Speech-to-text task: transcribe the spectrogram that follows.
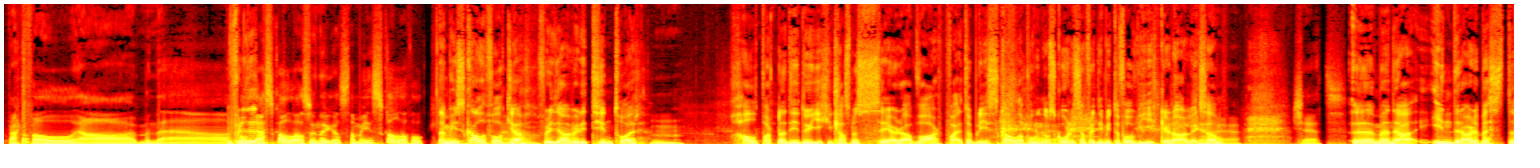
I hvert fall Ja, men Fordi folk det- er skalla altså, i Norge. Det er mye skalla folk. Det er mye skalla folk, Ja. Fordi de har veldig tynt hår. Mm. Halvparten av de du gikk i klasse med, ser du er var på vei til å bli skalla på ungdomsskolen. Liksom, fordi de begynte å få viker da, liksom. Ja. Eh, Men ja, indere har det beste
